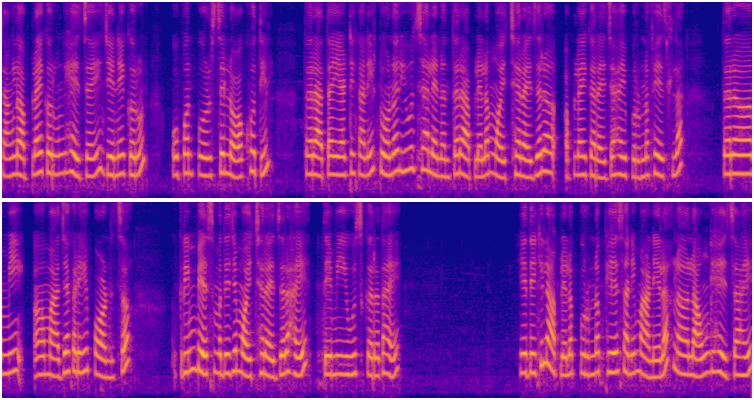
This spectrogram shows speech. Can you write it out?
चांगलं अप्लाय करून घ्यायचं आहे. जेणेकरून ओपन पोर्सचे लॉक होतील. तर आता या ठिकाणी टोनर यूज झाल्यानंतर आपल्याला मॉइश्चरायझर अप्लाय करायचं आहे पूर्ण फेसला. तर मी माझ्याकडे हे पॉन्डचं क्रीम बेसमध्ये जे मॉइश्चरायझर आहे ते मी यूज करत आहे. हे देखील आपल्याला पूर्ण फेस आणि मानेला लावून घ्यायचं आहे.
